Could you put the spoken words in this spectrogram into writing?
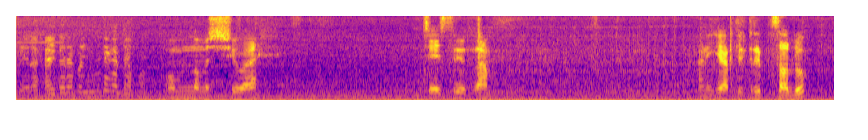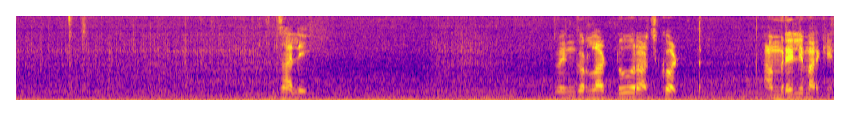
त्याला काय करायला पाहिजे माहिती आहे का ते आपण ओम नम शिवाय जय श्रीराम आणि ही आपली ट्रिप चालू झाली. वेंगुर्ला टू राजकोट अमरेली मार्केट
